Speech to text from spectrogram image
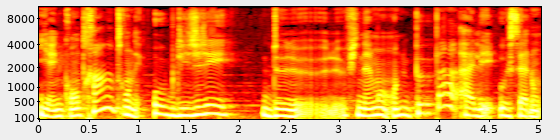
il y a une contrainte, on est obligé de, finalement, on ne peut pas aller au salon.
